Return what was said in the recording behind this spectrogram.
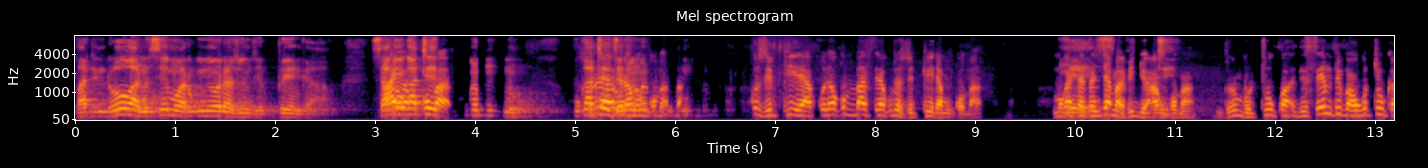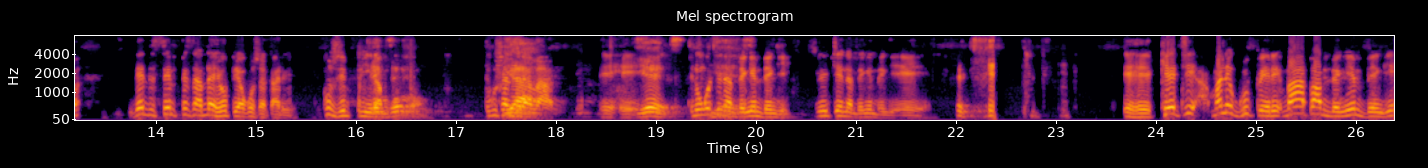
but ndo vanhu semo vari kunyora zvinhu zvekupenga. Saka ukatedzera munhu ukatedzera kuzvipira kuda kubatsira kutozvipira mukoma mukatadza Yes. nita mavhidhio angu koma ndinombotukwa the same people akutuka nde the same person ada help yako zvakare. Kuzvipira Exactly. mukoma tikushandira Yeah. vanhu. Ehe. Yes. Tinongotenda yes. mbenge mbenge tinoitenda mbenge mbenge ehe. Ehe. Keti vane group here. Vapa mbenge mbenge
